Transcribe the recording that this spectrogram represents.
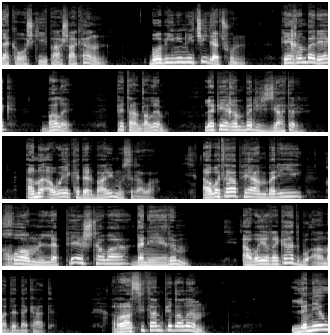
لە کۆشکی پاشاکانن بۆ بینینی چی دەرچوون پێغەمبەرێک بەڵێ پێتان دەڵێم لە پێغەمبەریش زیاتر ئەمە ئەوەیە کە دەربارەی نووسراوە ئەوەتا پەیامبەری خۆم لە پێشتەوە دەنێرم ئەوەی ڕێگات بۆ ئامادە دەکات ڕاستیتان پێدەڵێم لە نێو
